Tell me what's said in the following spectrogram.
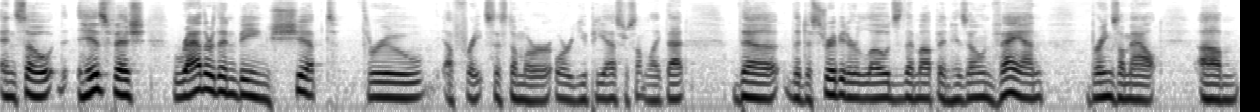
and so his fish, rather than being shipped through a freight system or, or UPS or something like that, the the distributor loads them up in his own van, brings them out. Um,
